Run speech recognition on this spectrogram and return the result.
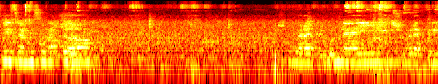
श्री स्वामी समर्थ शुभरात्री गुड नाईट शुभरात्री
